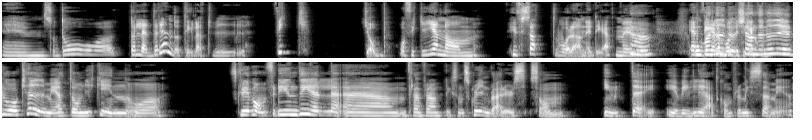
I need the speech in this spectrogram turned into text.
Um, så då, då ledde det ändå till att vi fick jobb och fick igenom hyfsat våran idé. Med ja. en och del ni, kände ni er då okej okay med att de gick in och skrev om? För det är ju en del, eh, framförallt liksom screenwriters, som inte är villiga att kompromissa med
